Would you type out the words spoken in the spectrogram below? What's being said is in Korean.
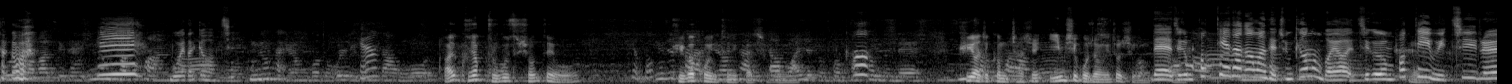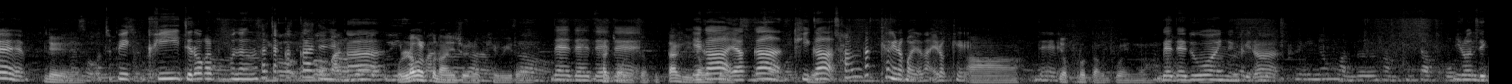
잠깐만. 에, 뭐에다 껴놓지? 동영상 이런 것도 올리고 야. 한다고 아니 그냥 들고 있으셔도 돼요. 뭐? 귀가 포인트니까 지금. 어? 귀 아직 그럼 자신 임시 고정이죠 지금? 네, 지금 퍼티에다가만 대충 껴놓은 거예요. 지금 퍼티 네. 위치를 네. 어차피 귀 들어갈 부분은 살짝 깎아야 되니까. 올라갈 건 아니죠 이렇게 위로. 네, 네, 네, 살짝 네네네네. 올라가. 딱 정도. 얘가 약간 귀가 네. 삼각형이라고 해야 되나? 이렇게. 아 네. 옆으로 딱 누워 있는. 네네, 누워 있는 귀라. 그 인형 만드는 사람 진짜 이런 느낌.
